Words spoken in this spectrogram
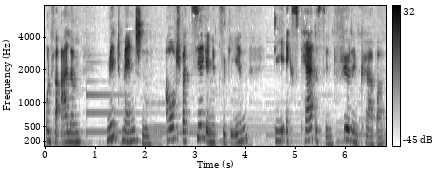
und vor allem mit Menschen auf Spaziergänge zu gehen, die Experte sind für den Körper,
